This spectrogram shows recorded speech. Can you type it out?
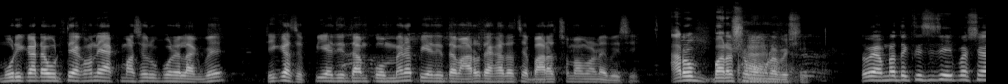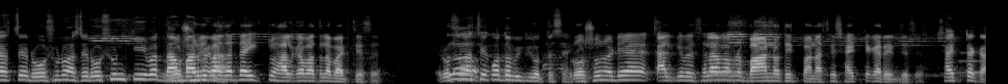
মুড়ি কাটা উঠতে এখন এক মাসের উপরে লাগবে। ঠিক আছে? পেঁয়াজের দাম কমবে না পেঁয়াজের দাম আরও দেখা যাচ্ছে বাড়ার সম্ভাবনা বেশি। আরও বাড়ার সম্ভাবনা হ্যাঁ। বেশি। তবে আমরা দেখতেছি যে এই পাশে আছে রসুনও আছে। রসুন কি এবার দাম বাড়বে বাজারটা একটু হালকা পাতলা বাড়তেছে। রসুন আজকে কত বিক্রি করতেছে? রসুন ওইটা কালকে বেছিলাম আমরা বাহান্ন তিপ্পান্ন আজকে ষাট টাকা রেট দিয়েছে। ষাট টাকা?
